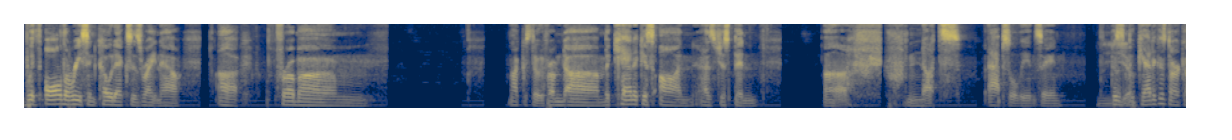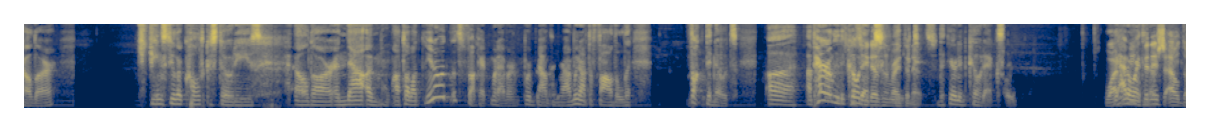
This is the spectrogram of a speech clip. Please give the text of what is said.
with all the recent codexes right now, uh, from um, not custodian from uh, Mechanicus on has just been uh nuts, absolutely insane. Because Yep. Mechanicus Dark Eldar, Gene Stealer Cult Custodes, Eldar, and now um, I'll talk about. You know what? Let's fuck it. Whatever. We're bouncing around. We don't have to follow the list. Fuck the notes. Uh, apparently the 'cause he codex. doesn't write the notes. The Tyranid Codex. Why Yeah, don't don't we finish Eldar? The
